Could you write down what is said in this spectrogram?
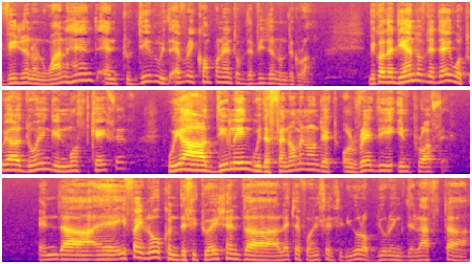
vision on one hand and to deal with every component of the vision on the ground. Because at the end of the day, what we are doing in most cases, we are dealing with a phenomenon that already in process. And uh, if I look on the situation, uh, let's say for instance in Europe during the last uh,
